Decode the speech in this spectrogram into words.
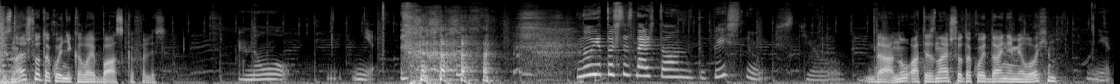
Ты знаешь, что такое Николай Басков, Алис? Ну, нет. Ну, я точно знаю, что он эту песню сделал. Да, ну а ты знаешь, что такое Даня Милохин? Нет.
